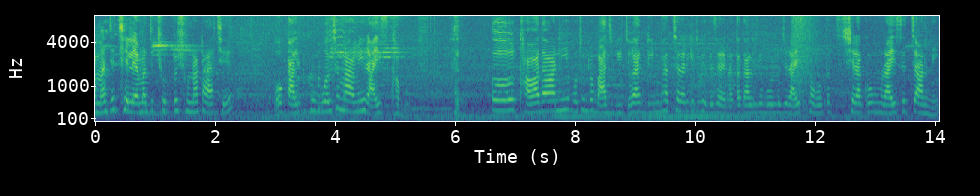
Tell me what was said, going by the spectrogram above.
আমার যে ছেলে, আমার যে ছোট্ট সোনাটা আছে ও কালকে খুব বলছে, মা, আমি রাইস খাব। তো খাওয়া দাওয়া নিয়ে প্রচণ্ড বাজবিচ ও এক ডিম ভাত ছাড়া আর কিছু খেতে চায় না। তা কালকে বলল যে রাইস খাব। তা সেরকম রাইসের চাল নেই।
